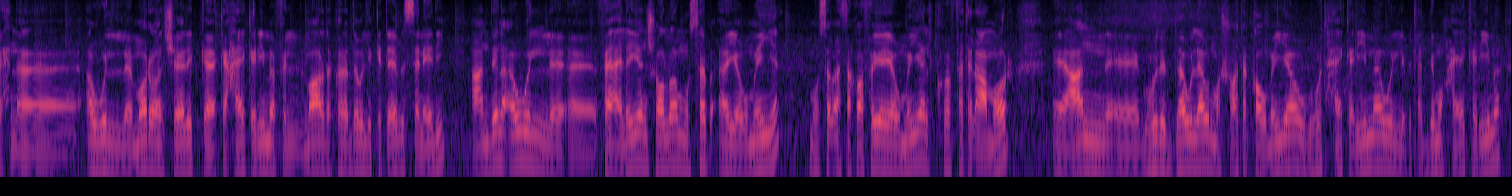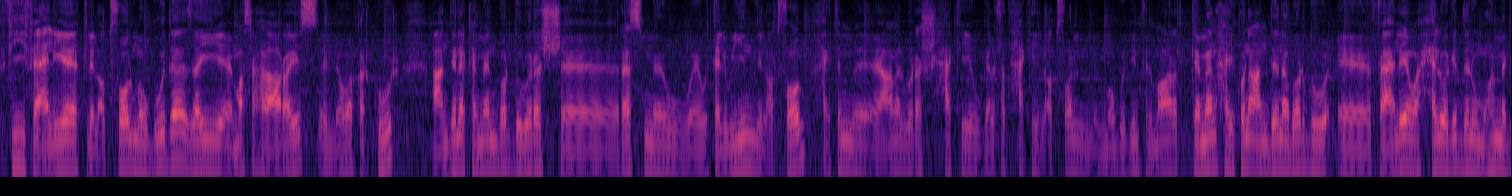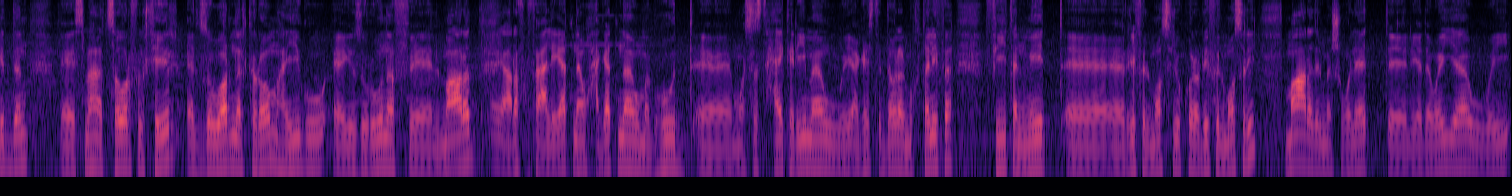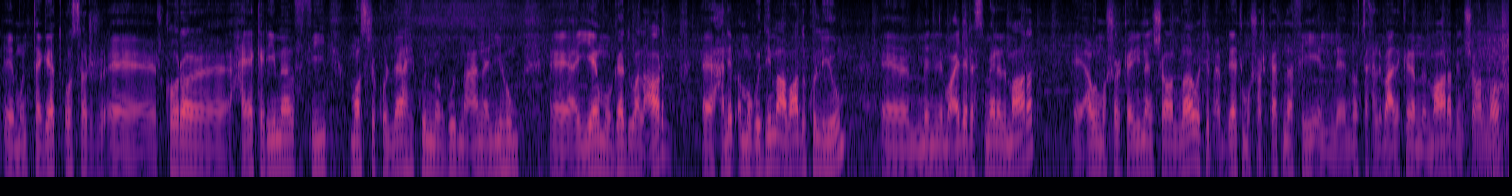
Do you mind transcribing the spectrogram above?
إحنا اول مره نشارك كحياه كريمه في المعرض القاهره الدولي للكتاب السنة دي. عندنا اول آه، فعاليه ان شاء الله مسابقه يوميه. مسابقة ثقافية يومية لكافة الأعمار آه، عن آه، جهود الدولة والمشروعات القومية وجهود حياة كريمة واللي بتقدمه حياة كريمة. في فعاليات للأطفال موجودة زي مسرح العرايس اللي هو كركور. عندنا كمان برضو ورش آه، رسم وتلوين للأطفال. هيتم عمل ورش حكي وجلسات حكي للأطفال الموجودين في المعرض. كمان هيكون عندنا برضو فعالية حلوة جدا ومهمة جدا اسمها تصور في الخير. زوارنا الكرام هيجوا يزورونا في المعرض يعرفوا فعالياتنا وحاجاتنا ومجهود مؤسسة حياه كريمة وأجهزة الدولة المختلفة في تنمية آه، الريف المصري وقرى الريف المصري معرض المشغولات آه، اليدوية ومنتجات أسر آه، آه، حياة كريمة في مصر كلها هيكون موجود معانا ليهم آه، أيام وجدول عرض آه، هنبقى موجودين مع بعض كل يوم آه، من المواعيد الرسمية للمعرض آه، أول مشاركه لينا إن شاء الله وتبقى بداية مشاركتنا في النسخ اللي بعد كده من المعرض إن شاء الله.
